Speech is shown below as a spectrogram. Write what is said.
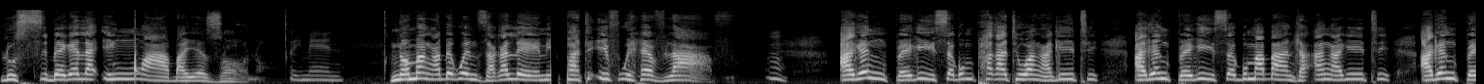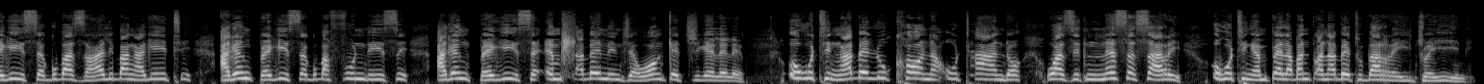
lusibekela inqwaba yezono. Amen. Noma ngabe kwenzakaleni but if we have love ake ngibhekise kumphakathi wangakithi ake ngibhekise kumabandla angakithi ake ngibhekise kubazali bangakithi ake ngibhekise kubafundisi ake ngibhekise emhlabeni nje wonke jikelele. Ukuthi ngabe lukhona uthando was it necessary ukuthi ngempela abantwana bethu ba rage yini?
